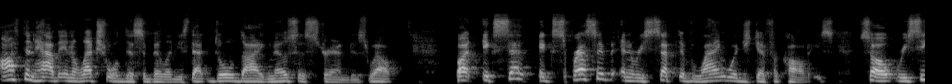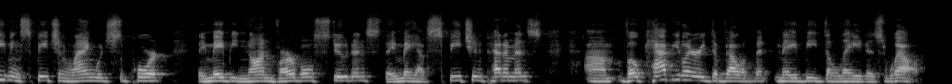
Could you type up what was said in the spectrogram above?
often have intellectual disabilities, that dual diagnosis strand as well. But expressive and receptive language difficulties. So receiving speech and language support, they may be nonverbal students, they may have speech impediments, um, vocabulary development may be delayed as well.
